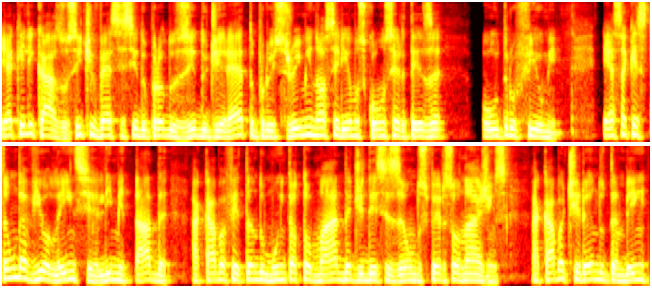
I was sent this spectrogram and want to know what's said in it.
É aquele caso, se tivesse sido produzido direto para o streaming, nós teríamos com certeza outro filme. Essa questão da violência limitada acaba afetando muito a tomada de decisão dos personagens, acaba tirando também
